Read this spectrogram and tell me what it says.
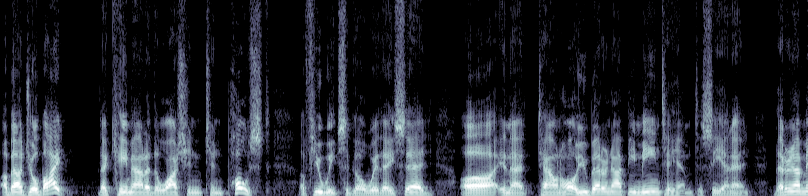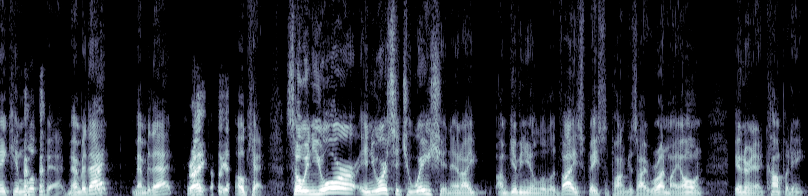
about Joe Biden that came out of the Washington Post a few weeks ago where they said uh, in that town hall, you better not be mean to him, to CNN. Better not make him look bad. Remember that? Remember that? Right. Oh yeah. Okay. So in your in your situation, and I I'm giving you a little advice based upon because I run my own internet company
